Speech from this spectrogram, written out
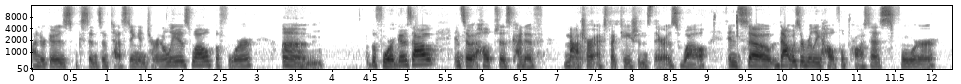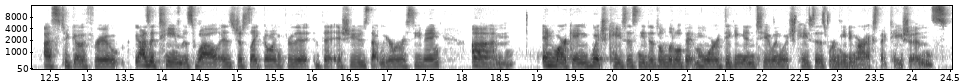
undergoes extensive testing internally as well before um, before it goes out, and so it helps us kind of match our expectations there as well. And so that was a really helpful process for us to go through as a team as well. Is just like going through the the issues that we were receiving. Um, and marking which cases needed a little bit more digging into and which cases were meeting our expectations.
